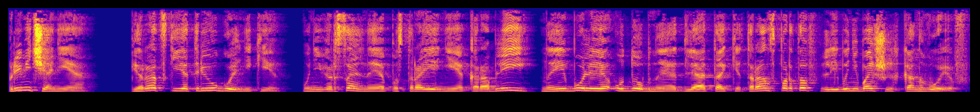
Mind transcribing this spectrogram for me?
Примечание. Пиратские треугольники – универсальное построение кораблей, наиболее удобное для атаки транспортов либо небольших конвоев.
